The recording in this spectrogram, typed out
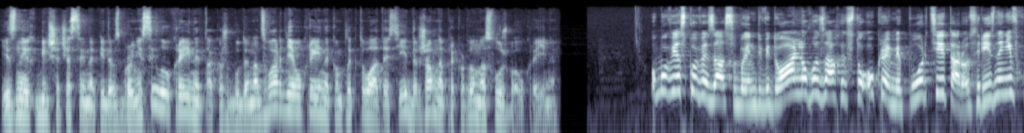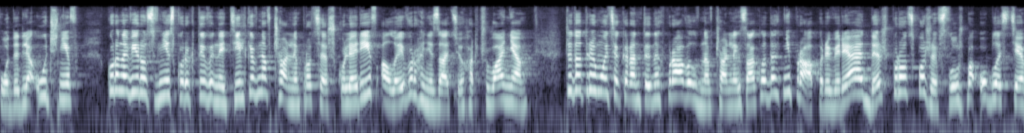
Із них більша частина піде в Збройні Сили України, також буде Нацгвардія України комплектуватись і Державна прикордонна служба України. Обов'язкові засоби індивідуального захисту, окремі порції та розрізнені входи для учнів. Коронавірус вніс корективи не тільки в навчальний процес школярів, але й в організацію харчування. Чи дотримуються карантинних правил в навчальних закладах Дніпра, перевіряє Держпродспоживслужба області.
